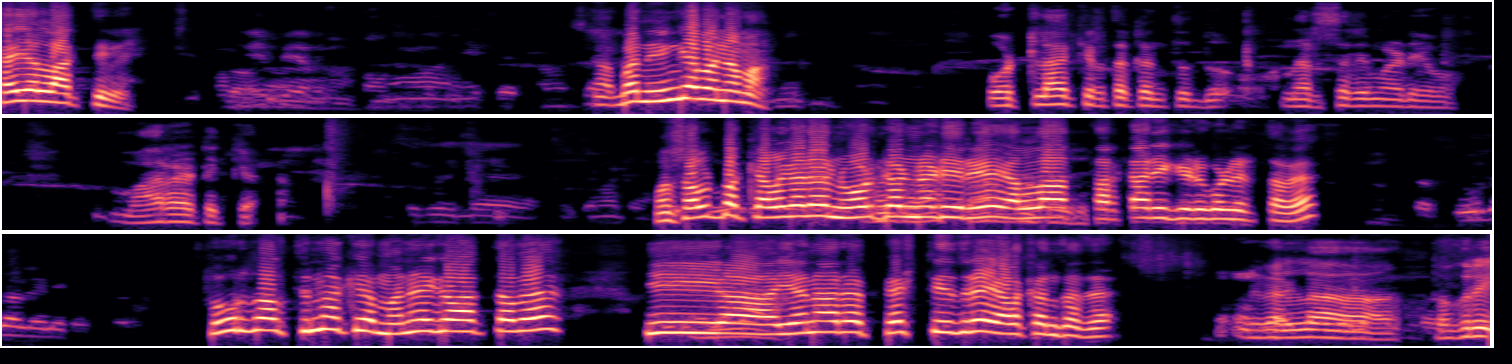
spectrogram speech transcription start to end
ಕೈಯಲ್ಲಿ ಹಾಕ್ತಿವಿ. ಬನ್ನಿ ಹಿಂಗೆ ಬನ್ನಮ್ಮ ಒಟ್ಲಾಕಿರ್ತಕ್ಕಂಥದ್ದು ನರ್ಸರಿ ಮಾಡಿ ಮಾರಾಟಕ್ಕೆ. ಒಂದ್ ಸ್ವಲ್ಪ ಕೆಳಗಡೆ ನೋಡ್ಕೊಂಡ್ ನಡೀರಿ. ಎಲ್ಲಾ ತರಕಾರಿ ಗಿಡಗಳು ಇರ್ತವೆ. ತೂರ್ದಾಲ್ ತಿನ್ನಕ್ಕೆ ಮನೆಗೆ ಆಗ್ತವೆ. ಈ ಏನಾರ ಪೆಸ್ಟ್ ಇದ್ರೆ ಎಳ್ಕಂತದೆ. ಇವೆಲ್ಲ ತೊಗರಿ.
